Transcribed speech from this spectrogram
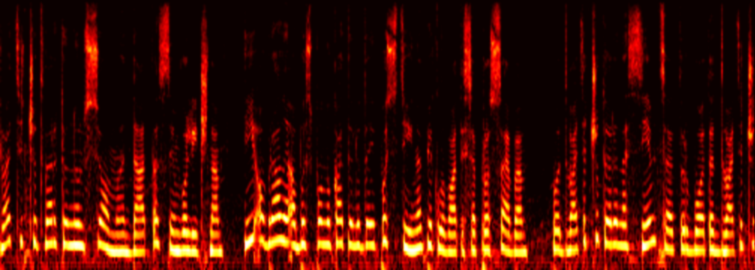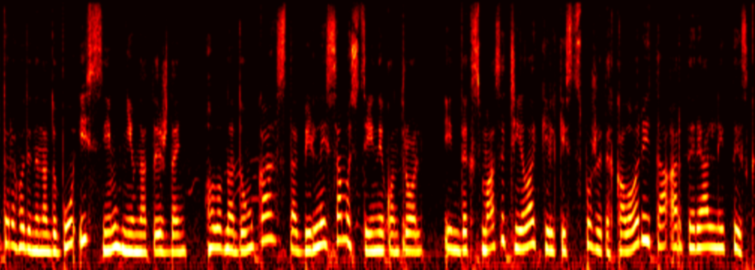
24.07 – дата символічна. Її обрали, аби спонукати людей постійно піклуватися про себе. Бо 24 на 7 – це турбота 24 години на добу і 7 днів на тиждень. Головна думка стабільний самостійний контроль. Індекс маси тіла, кількість спожитих калорій та артеріальний тиск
